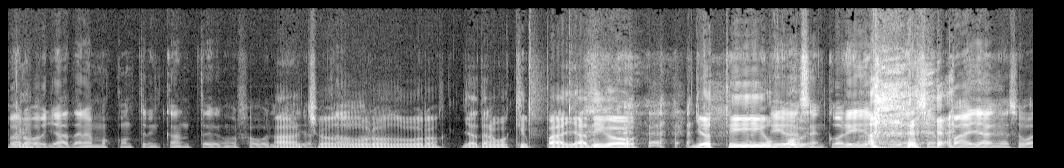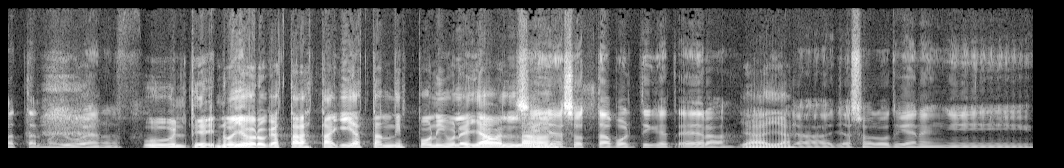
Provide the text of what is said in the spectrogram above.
Pero ya tenemos contrincante con el favor de ahora. duro, duro. Ya tenemos que ir para allá. Digo, yo estoy un poco en corillo, para allá, que eso va a estar muy bueno. Ti- No, yo creo que hasta las taquillas están disponibles ya, Sí, ¿verdad? ya eso está por tiquetera. ya, ya. Ya, ya eso lo tienen y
